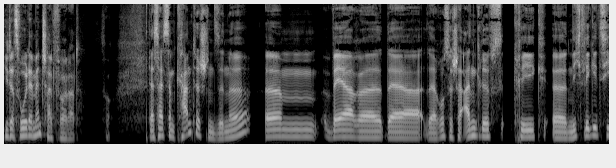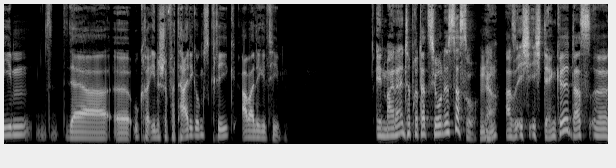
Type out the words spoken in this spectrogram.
die das Wohl der Menschheit fördert. So. Das heißt im kantischen Sinne ähm, wäre der, der russische Angriffskrieg äh, nicht legitim, der äh, ukrainische Verteidigungskrieg aber legitim. In meiner Interpretation ist das so. Mhm. Ja. Also ich, ich denke, dass äh,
